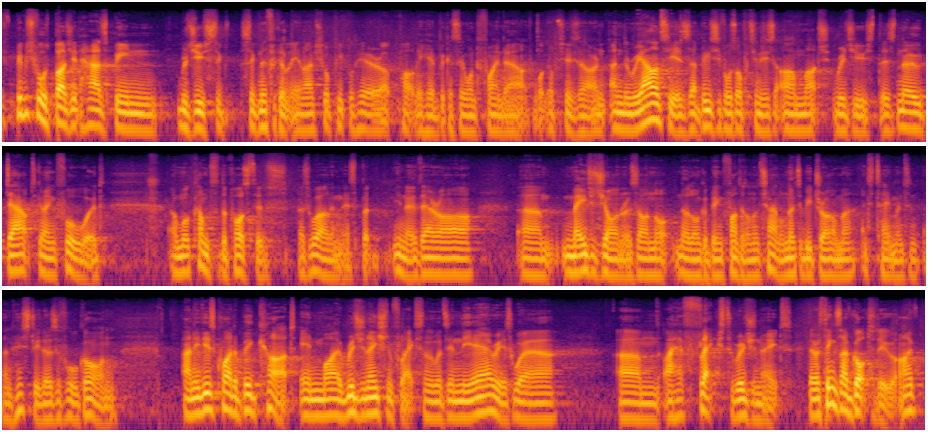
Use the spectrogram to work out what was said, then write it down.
BBC4's budget has been reduced significantly, and I'm sure people here are partly here because they want to find out what the opportunities are. And, and the reality is that BBC4's opportunities are much reduced. There's no doubt going forward, and we'll come to the positives as well in this, but you know, there are um, major genres are not, no longer being funded on the channel, notably drama, entertainment, and, and history. Those have all gone. And it is quite a big cut in my origination flex, in other words, in the areas where um, I have flexed to originate. There are things I've got to do. I've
